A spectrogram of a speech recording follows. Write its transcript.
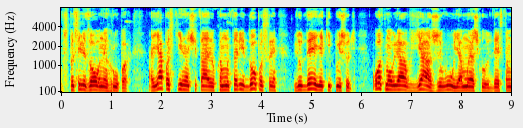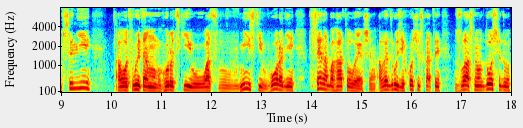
в спеціалізованих групах. А я постійно читаю коментарі, дописи людей, які пишуть: от, мовляв, я живу, я мешкаю десь там в селі, а от ви там городські, у вас в місті, в городі, все набагато легше. Але, друзі, хочу сказати з власного досвіду,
